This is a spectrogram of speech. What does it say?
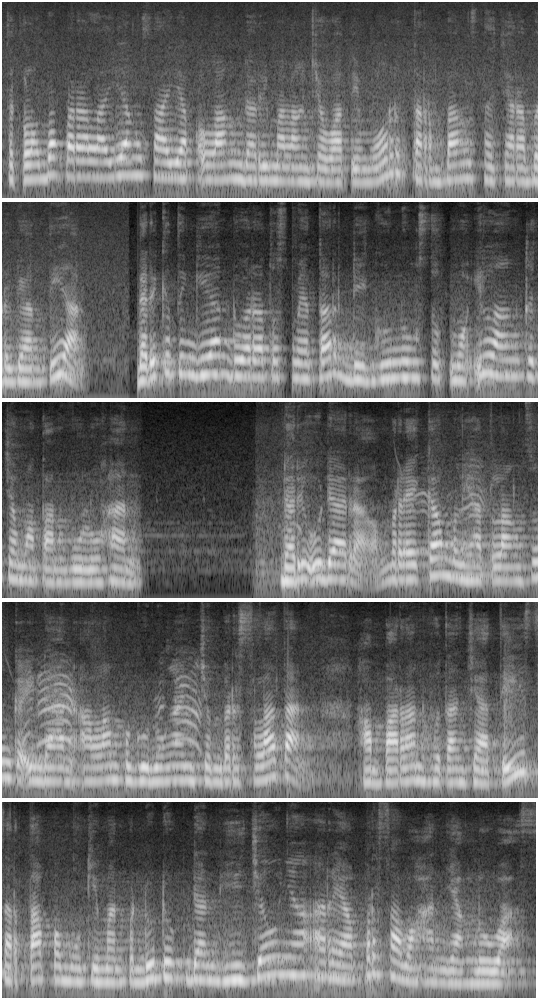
Sekelompok para layang sayap elang dari Malang, Jawa Timur terbang secara bergantian dari ketinggian 200 meter di Gunung Sukmo Ilang, Kecamatan Wuluhan. Dari udara, mereka melihat langsung keindahan alam pegunungan Jember Selatan, hamparan hutan jati, serta pemukiman penduduk dan hijaunya area persawahan yang luas.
